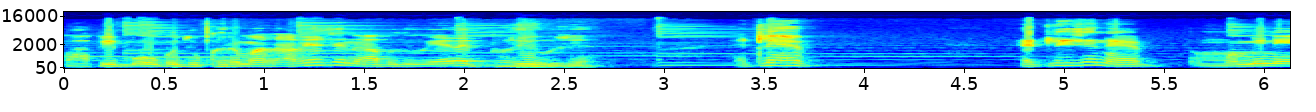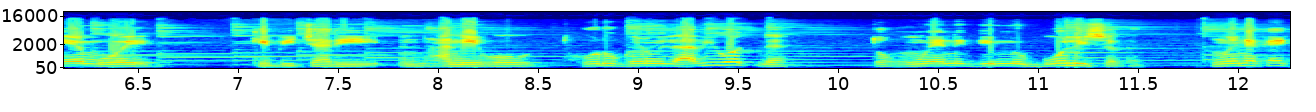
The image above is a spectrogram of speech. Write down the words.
ભાભી બહુ બધું ઘરમાં લાવ્યા છે ને, આ બધું એને જ ભર્યું છે. એટલે એટલે છે ને, મમ્મીને એમ હોય કે બિચારી નાની બહુ થોડું ઘણું લાવી હોત ને, તો હું એની દીમનું બોલી શકત. હું એને કંઈક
